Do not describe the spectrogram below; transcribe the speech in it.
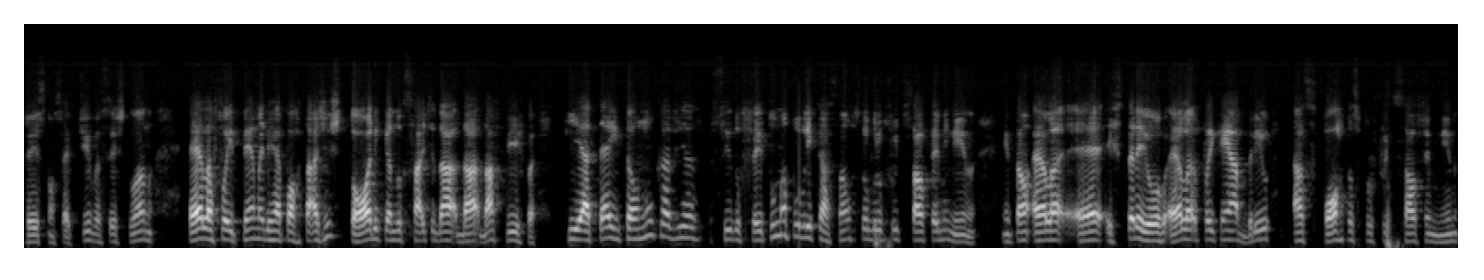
vez consecutiva, sexto ano, ela foi tema de reportagem histórica no site da, da, da FIFA, que até então nunca havia sido feita uma publicação sobre o futsal feminino. Então, ela é, estreou, ela foi quem abriu as portas para o futsal feminino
